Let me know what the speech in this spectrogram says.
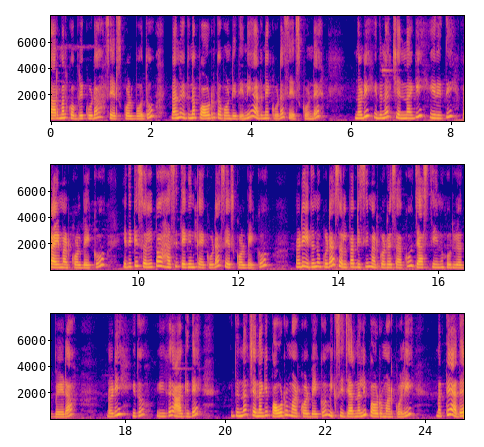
ನಾರ್ಮಲ್ ಕೊಬ್ಬರಿ ಕೂಡ ಸೇರಿಸ್ಕೊಳ್ಬೋದು. ನಾನು ಇದನ್ನು ಪೌಡ್ರ್ ತೊಗೊಂಡಿದ್ದೀನಿ, ಅದನ್ನೇ ಕೂಡ ಸೇರಿಸ್ಕೊಂಡೆ. ನೋಡಿ, ಇದನ್ನು ಚೆನ್ನಾಗಿ ಈ ರೀತಿ ಫ್ರೈ ಮಾಡ್ಕೊಳ್ಬೇಕು. ಇದಕ್ಕೆ ಸ್ವಲ್ಪ ಹಸಿ ತೆಂಗಿನಕಾಯಿ ಕೂಡ ಸೇರಿಸ್ಕೊಳ್ಬೇಕು. ನೋಡಿ, ಇದನ್ನು ಕೂಡ ಸ್ವಲ್ಪ ಬಿಸಿ ಮಾಡಿಕೊಂಡ್ರೆ ಸಾಕು, ಜಾಸ್ತಿ ಏನು ಹುರಿಯೋದು ಬೇಡ. ನೋಡಿ, ಇದು ಈಗ ಆಗಿದೆ. ಇದನ್ನು ಚೆನ್ನಾಗಿ ಪೌಡ್ರ್ ಮಾಡ್ಕೊಳ್ಬೇಕು. ಮಿಕ್ಸಿ ಜಾರ್ನಲ್ಲಿ ಪೌಡ್ರ್ ಮಾಡ್ಕೊಳ್ಳಿ. ಮತ್ತು ಅದೇ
